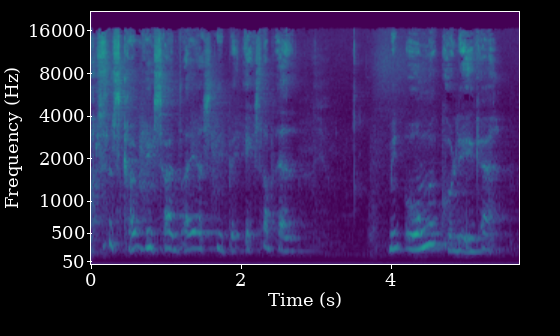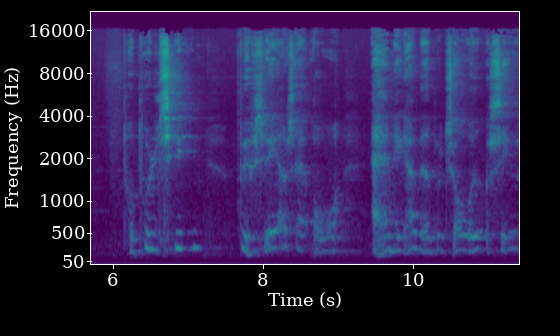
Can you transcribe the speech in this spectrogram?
og så skrev Victor Andreas i Ekstrabladet, min unge kollega på politikken besværer sig over, at han ikke har været på torvet og set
